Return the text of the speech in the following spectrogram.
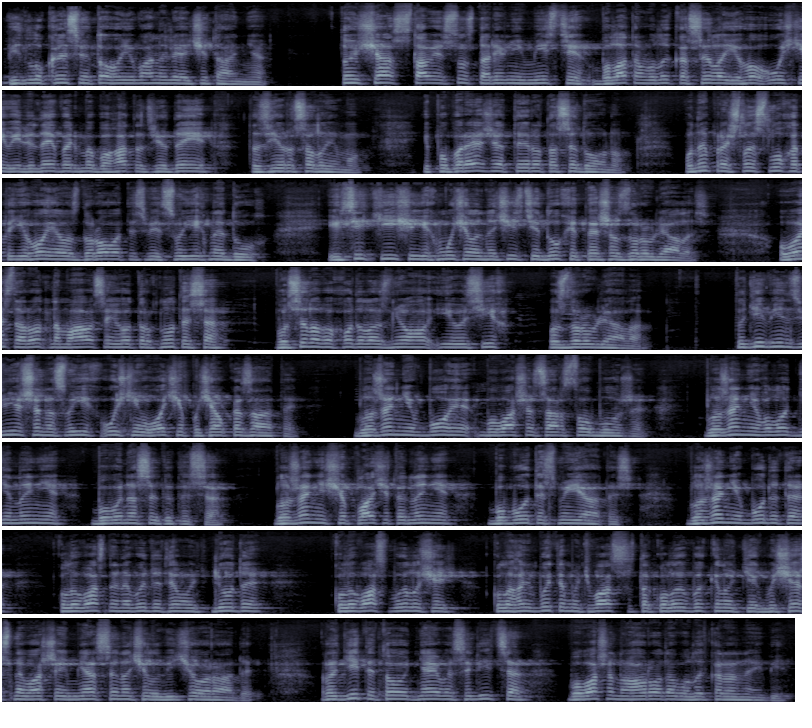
Від Луки Святого Євангелія читання. В той час став Ісус на рівній місці, була там велика сила Його учнів і людей вельми багато з Юдеї та з Єрусалиму, і побережжя Тиру та Сидону. Вони прийшли слухати Його і оздоровитись від своїх недуг. І всі ті, що їх мучили нечисті духи, теж оздоровлялись. Увесь народ намагався його торкнутися, бо сила виходила з нього і усіх оздоровляла. Тоді він, звівши на своїх учнів очі, почав казати: Блаженні в Боги, бо ваше царство Боже, блаженні голодні нині, бо ви насититеся, блаженні, що плачете нині, бо будете сміятись, блаженні будете, коли вас ненавидитимуть люди, коли вас вилучать, коли ганьбитимуть вас та коли викинуть, як безчесне ваше ім'я Сина чоловічого ради. Радійте того дня і веселіться, бо ваша нагорода велика на небі.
